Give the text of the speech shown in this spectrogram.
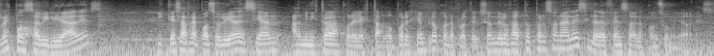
responsabilidades y que esas responsabilidades sean administradas por el Estado, por ejemplo, con la protección de los datos personales y la defensa de los consumidores.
